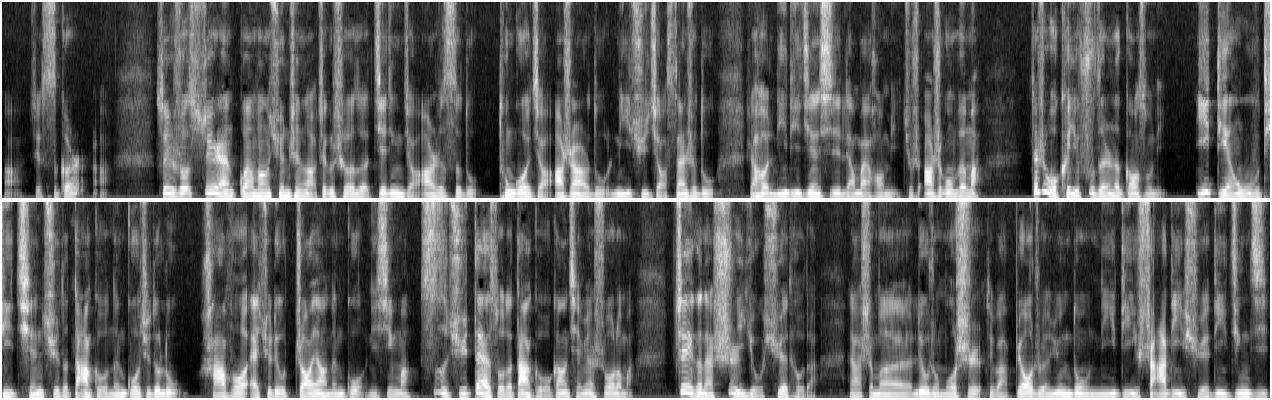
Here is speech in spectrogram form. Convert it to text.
啊，这四根儿啊。所以说，虽然官方宣称啊，这个车子接近角二十四度，通过角二十二度，离去角三十度，然后离地间隙两百毫米，就是二十公分嘛。但是我可以负责任的告诉你，一点五 T 前驱的大狗能过去的路，哈佛 H 六照样能过，你信吗？四驱带锁的大狗，我刚刚前面说了嘛，这个呢是有噱头的。啊，什么六种模式，对吧？标准运动、泥地、沙地、雪地、经济，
